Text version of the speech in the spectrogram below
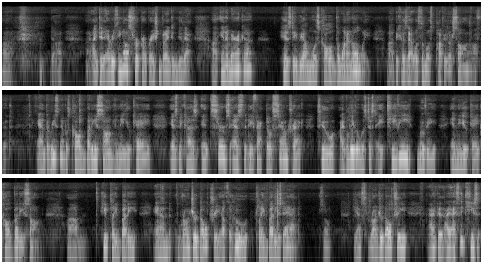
Uh, duh. I, I, did everything else for preparation, but I didn't do that. Uh, in America, his debut album was called The One and Only, uh, because that was the most popular song off of it. And the reason it was called Buddy's Song in the UK is because it serves as the de facto soundtrack to, I believe it was just a TV movie in the UK called Buddy's Song. Um, he played Buddy, and Roger Daltrey of The Who played Buddy's dad. So, yes, Roger Daltrey acted. I, I, think he's.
